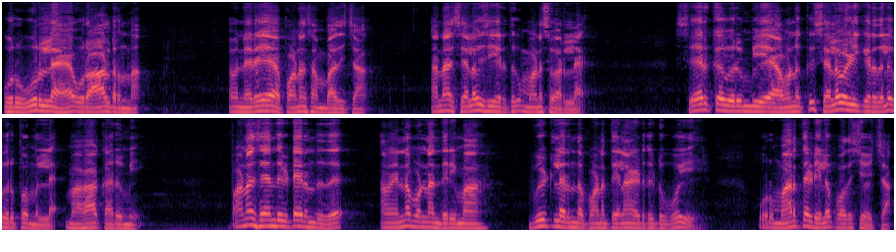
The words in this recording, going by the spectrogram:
ஒரு ஊரில் ஒரு ஆள் இருந்தான். அவன் நிறைய பணம் சம்பாதிச்சான். ஆனால் செலவு செய்கிறதுக்கு மனசு வரல. சேர்க்க விரும்பிய அவனுக்கு செலவழிக்கிறதுல விருப்பம் இல்லை. மகா கருமி. பணம் சேர்ந்துக்கிட்டே இருந்தது. அவன் என்ன பண்ணான் தெரியுமா? வீட்டில் இருந்த பணத்தையெல்லாம் எடுத்துக்கிட்டு போய் ஒரு மரத்தடியில் புதைச்சி வச்சான்.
